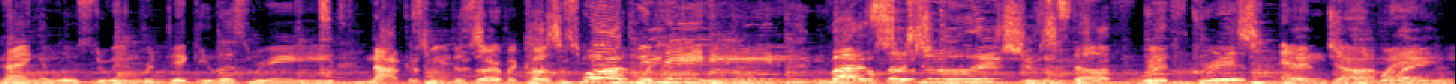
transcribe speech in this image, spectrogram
Hanging loose doing ridiculous reads, not because we deserve it, cause it's what we need. Vital social issues and stuff with Chris and John Wayne.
